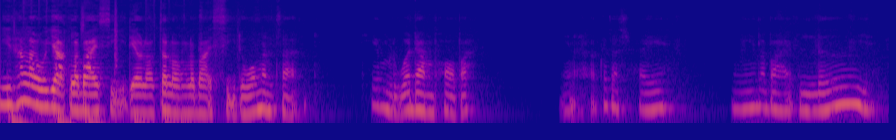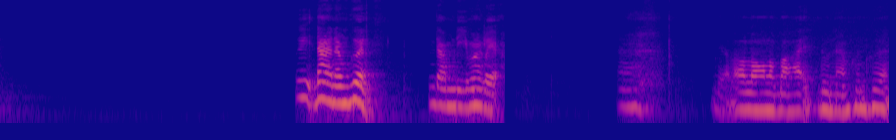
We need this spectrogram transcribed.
นี่ถ้าเราอยากระบายสีเดี๋ยวเราจะลองระบายสีดูว่ามันจะเข้มหรือว่าดำพอปะนี่นะเราก็จะใช้นี้ระบายไปเลยเฮ้ยได้นะเพื่อนดำดีมากเลยอะ ดี๋ยวเราลองระบายดูนะเพื่อน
